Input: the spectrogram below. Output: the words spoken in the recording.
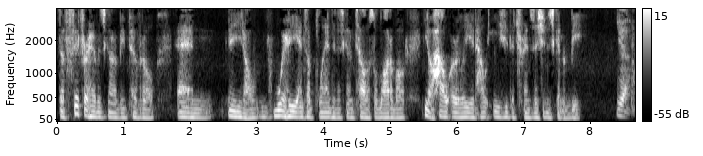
the fit for him is going to be pivotal, and you know where he ends up landing is going to tell us a lot about you know how early and how easy the transition is going to be. Yeah,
